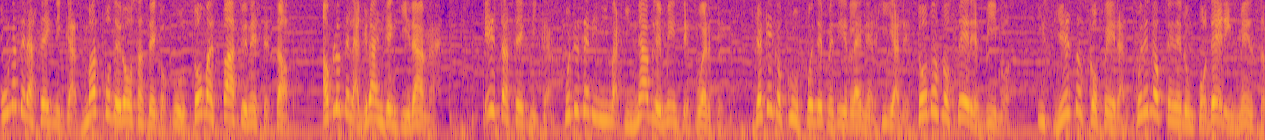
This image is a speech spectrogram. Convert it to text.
Una de las técnicas más poderosas de Goku toma espacio en este top. Hablo de la Gran Genki Dama, esta técnica puede ser inimaginablemente fuerte, ya que Goku puede pedir la energía de todos los seres vivos, y si estos cooperan pueden obtener un poder inmenso,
